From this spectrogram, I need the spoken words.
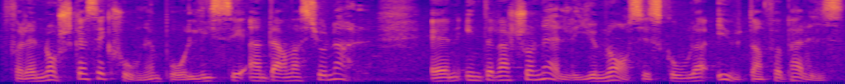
för den norska sektionen på Lycée International, en internationell gymnasieskola utenfor Paris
